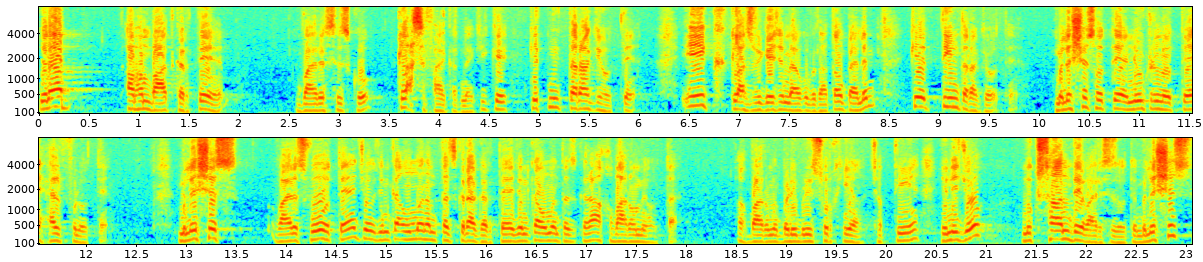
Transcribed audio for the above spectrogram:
جناب، اب ہم بات کرتے ہیں وائرسز کو کلاسیفائی کرنے کی کہ کتنی طرح کے ہوتے ہیں۔ ایک کلاسیفیکیشن میں آپ کو بتاتا ہوں پہلے کہ تین طرح کے ہوتے ہیں۔ ملیشس ہوتے ہیں نیوٹرل ہوتے ہیں ہیلپ فل ہوتے ہیں۔ ملیشس وائرس وہ ہوتے ہیں جو جن کا عموماً ہم تذکرہ کرتے ہیں، جن کا عموماً تذکرہ اخباروں میں ہوتا ہے۔ اخباروں میں بڑی بڑی سرخیاں چھپتی ہیں یعنی جو نقصان دہ وائرسز ہوتے ہیں ملیشس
